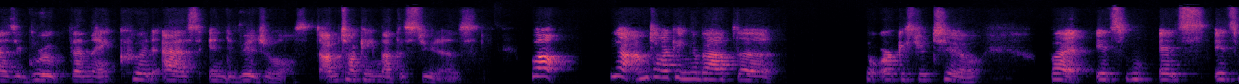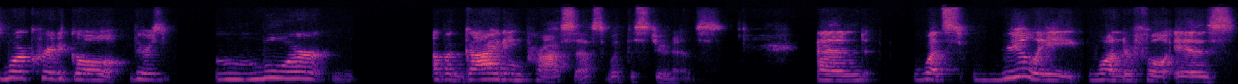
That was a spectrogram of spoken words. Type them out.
as a group than they could as individuals. I'm talking about the students. Well yeah i'm talking about the the orchestra too but it's it's it's more critical. There's more of a guiding process with the students. And what's really wonderful is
